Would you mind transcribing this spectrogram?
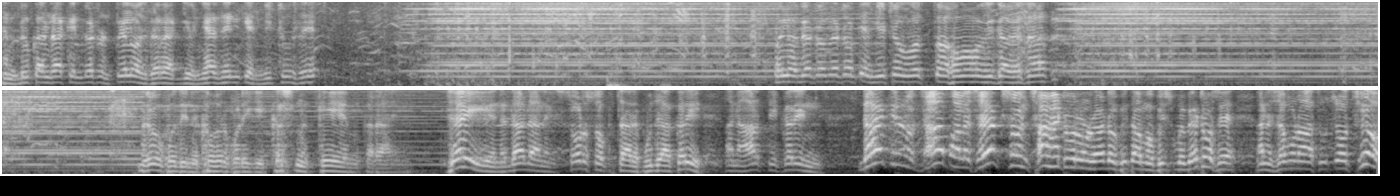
અને દુકાન રાખીને બેઠો ને પેલો જ ઘરાક ગયો. ત્યાં જઈને કે, મીઠું છે? પેલો બેઠો બેઠો કે મીઠું હોત તો હવા વીઘા વેચા દ્રૌપદીને ખબર પડી ગઈ, કૃષ્ણ કેમ કરાય? જઈ અને દાદાને સોળસોપચારે પૂજા કરી અને આરતી કરીને ગાયત્રીનો જાપ આલે છે. એકસો છાહઠ વર્ષનો રાડો પિતામાં ભીષ્મ બેઠો છે અને જમણો હાથ ઊંચો થયો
